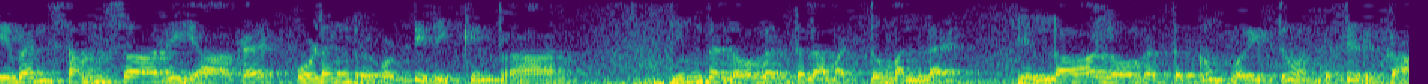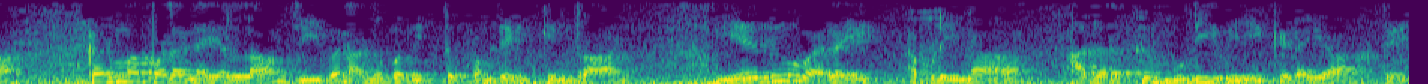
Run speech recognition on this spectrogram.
இவன் சம்சாரியாக உழன்று கொண்டிருக்கின்றான் இந்த லோகத்துல மட்டுமல்ல எல்லா லோகத்துக்கும் போயிட்டு வந்துட்டு இருக்கான். கர்ம பலனை எல்லாம் ஜீவன் அனுபவித்து கொண்டு இருக்கின்றான் எதுவரை அப்படின்னா அதற்கு முடிவே கிடையாது.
